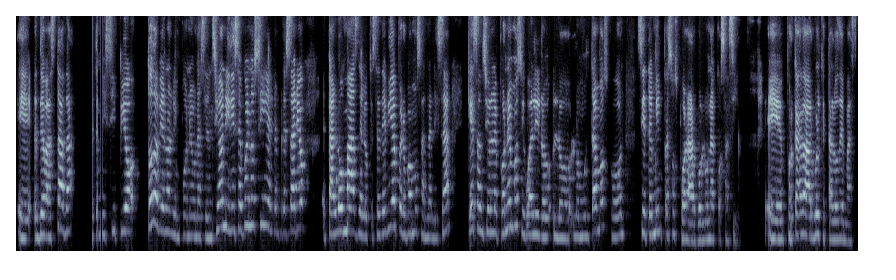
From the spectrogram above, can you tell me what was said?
eh, devastada. El municipio todavía no le impone una sanción y dice, bueno, sí, el empresario taló más de lo que se debía, pero vamos a analizar qué sanción le ponemos, igual y lo, lo, multamos con 7 mil pesos por árbol, una cosa así, eh, por cada árbol que taló de más.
